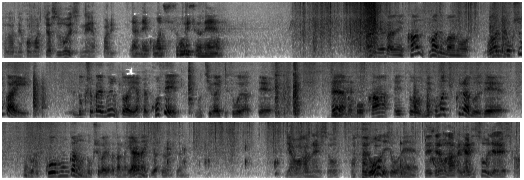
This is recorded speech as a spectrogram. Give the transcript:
ただ猫町はすごいですねやっぱり。いや、猫町すごいですよね。えやっぱねかんまあでもあの同じ読書会読書会グループとはいえやっぱり個性の違いってすごいあって例えばこうかん、えっと、猫町クラブでなんか復興文化論の読書会とかなんかやらない気がするんですよねいやわかんないですよ。どうでしょうね。ででもなんかやりそうじゃないですか？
